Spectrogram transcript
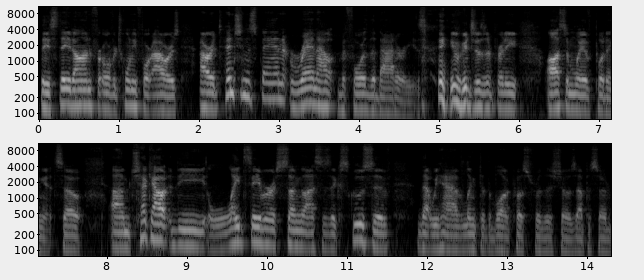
They stayed on for over 24 hours. Our attention span ran out before the batteries, which is a pretty awesome way of putting it. So um, check out the lightsaber sunglasses exclusive that we have linked at the blog post for this show's episode.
